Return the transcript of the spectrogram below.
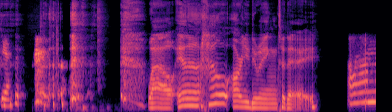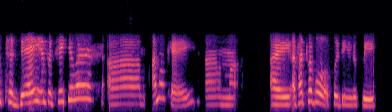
Yeah. wow. Ana, how are you doing today? Um, today in particular, um, I'm okay. Um, I I've had trouble sleeping this week,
